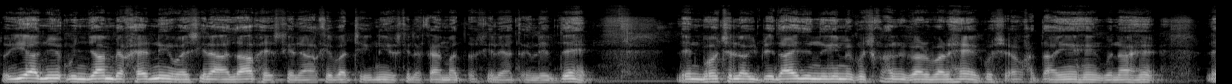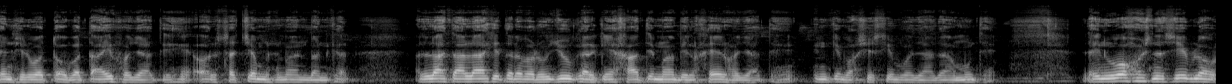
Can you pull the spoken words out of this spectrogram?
تو یہ آدمی انجام بے خیر نہیں ہوا، اس کے لیے عذاب ہے، اس کے لیے عاقبت ٹھیک نہیں، اس کے لیے قیامت، اس کے لیے تکلیف دہ ہے لیکن بہت سے لوگ ابتدائی زندگی میں کچھ گڑبڑ ہے کچھ خطائیں ہیں، گناہ ہیں، لیکن پھر وہ تو بطائف ہو جاتی ہے اور سچے مسلمان بن کر اللہ تعالیٰ کی طرف رجوع کر کے خاتمہ بالخیر ہو جاتے ہیں۔ ان کے بخشش کی بہت زیادہ عمود ہے۔ لیکن وہ خوش نصیب لوگ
